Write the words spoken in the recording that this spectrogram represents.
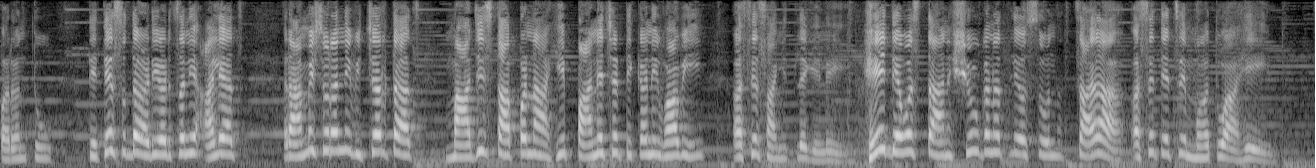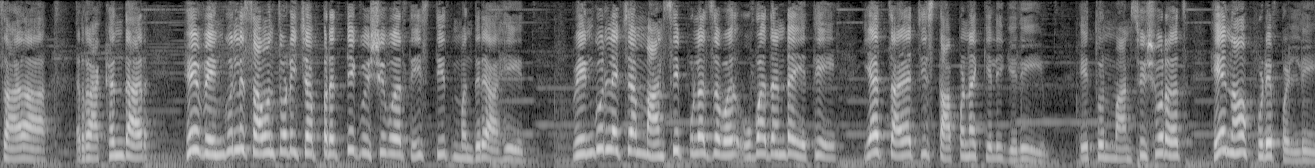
परंतु तेथे सुद्धा अडीअडचणी आल्याच रामेश्वरांनी विचारताच माझी स्थापना ही पाण्याच्या ठिकाणी व्हावी असे सांगितले गेले. हे देवस्थान शिवगणातले असून चाळा असे त्याचे महत्त्व आहे. चाळा राखणदार हे वेंगुर्ले सावंतवाडीच्या प्रत्येक विषयीवरती स्थित मंदिरे आहेत. वेंगुर्ल्याच्या मानसी पुलाजवळ उभादंडा येथे या चाळ्याची स्थापना केली गेली. येथून मानसेश्वरच हे नाव पुढे पडले.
